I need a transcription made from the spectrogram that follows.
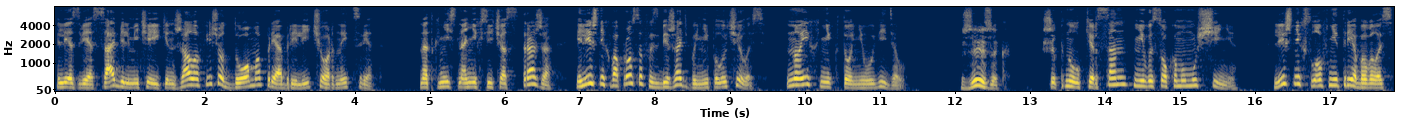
Лезвия сабель, мечей и кинжалов еще дома приобрели черный цвет. Наткнись на них сейчас стража, и лишних вопросов избежать бы не получилось. Но их никто не увидел. «Жижик!» — шепнул Кирсан невысокому мужчине. Лишних слов не требовалось,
